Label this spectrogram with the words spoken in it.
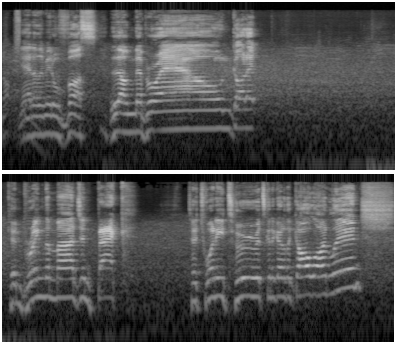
Out of the middle, Voss. Long to Brown. Got it. Can bring the margin back to 22. It's going to go to the goal line. Lynch.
